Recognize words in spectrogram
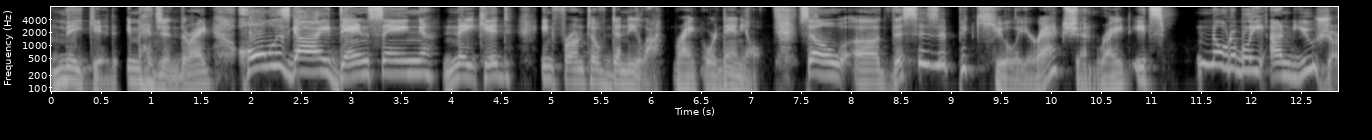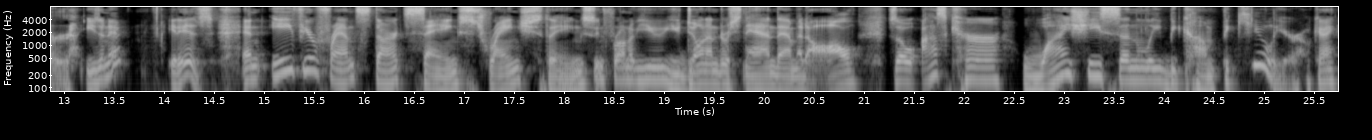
Naked. Imagine, right? Homeless guy dancing naked in front of Danila, right? Or Daniel. So uh, this is a peculiar action, right? It's notably unusual, isn't it? It is. And if your friend starts saying strange things in front of you, you don't understand them at all. So ask her why she suddenly become peculiar. Okay.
